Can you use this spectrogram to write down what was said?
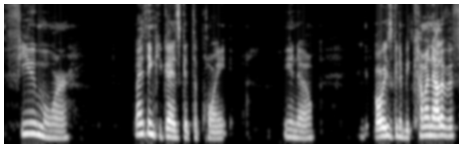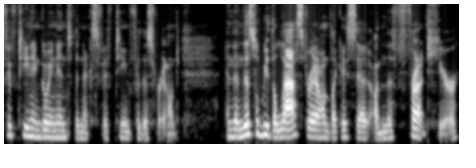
few more. But I think you guys get the point. You know, always going to be coming out of a 15 and going into the next 15 for this round. And then this will be the last round, like I said, on the front here.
